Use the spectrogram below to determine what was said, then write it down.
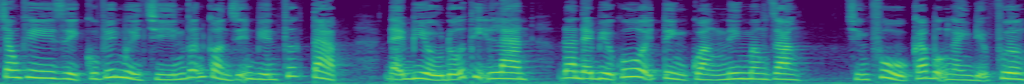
Trong khi dịch Covid-19 vẫn còn diễn biến phức tạp, đại biểu Đỗ Thị Lan, đoàn đại biểu Quốc hội tỉnh Quảng Ninh mong rằng chính phủ, các bộ ngành địa phương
